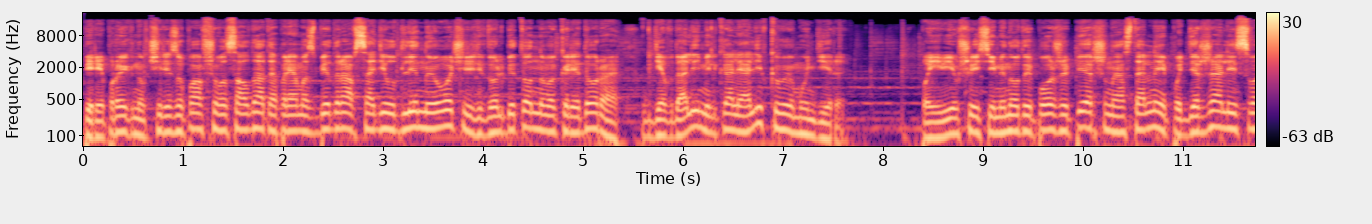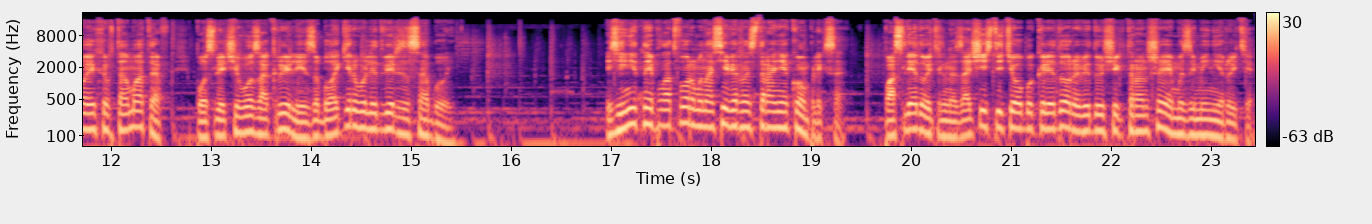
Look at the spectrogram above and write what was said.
Перепрыгнув через упавшего солдата прямо с бедра, всадил длинную очередь вдоль бетонного коридора, где вдали мелькали оливковые мундиры. Появившиеся минуты позже Першин и остальные поддержали из своих автоматов, после чего закрыли и заблокировали дверь за собой. Зенитные платформы на северной стороне комплекса. Последовательно зачистите оба коридора, ведущие к траншеям и заминируйте.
